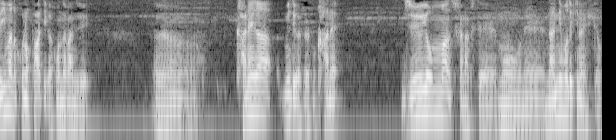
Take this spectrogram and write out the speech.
で、今のこのパーティーがこんな感じ。うん。金が、見てください、この金。14万しかなくて、もうね、何にもできないんですよ。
